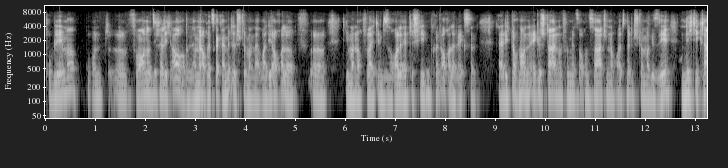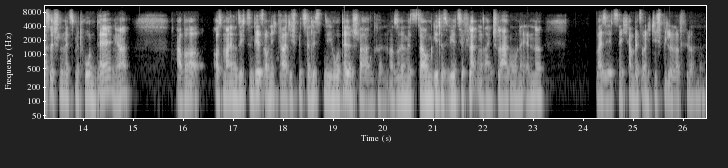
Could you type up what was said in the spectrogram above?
Probleme und äh, vorne sicherlich auch. Aber wir haben ja auch jetzt gar keinen Mittelstürmer mehr, weil die auch alle, äh, die man noch vielleicht in diese Rolle hätte schieben können, auch alle sind. Da hätte ich doch noch einen Eggestein und von mir jetzt auch einen Sargent noch als Mittelstürmer gesehen. Nicht die klassischen mit, mit hohen Bällen, ja. Aber aus meiner Sicht sind wir jetzt auch nicht gerade die Spezialisten, die hohe Bälle schlagen können. Also wenn es darum geht, dass wir jetzt hier Flanken reinschlagen ohne Ende, weiß ich jetzt nicht, haben wir jetzt auch nicht die Spieler dafür. Ne?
